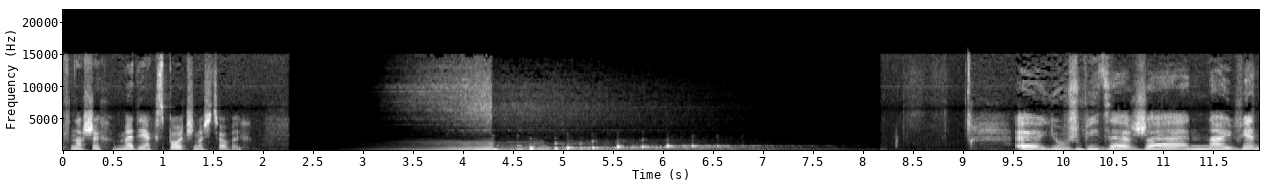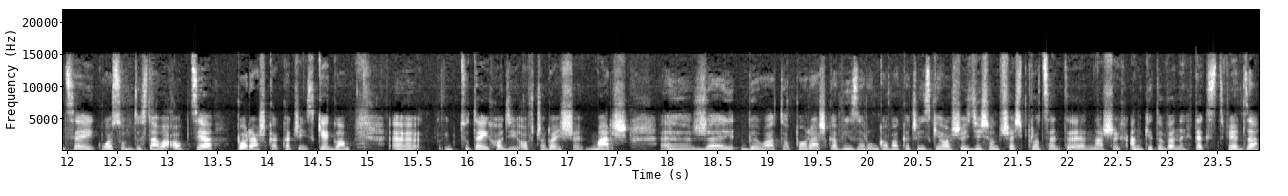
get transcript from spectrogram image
w naszych mediach społecznościowych. Już widzę, że najwięcej głosów dostała opcja porażka Kaczyńskiego. E, Tutaj chodzi o wczorajszy marsz, e, że była to porażka wizerunkowa Kaczyńskiego. 66% naszych ankietowanych tak stwierdza.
